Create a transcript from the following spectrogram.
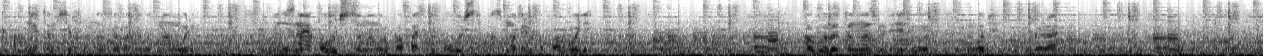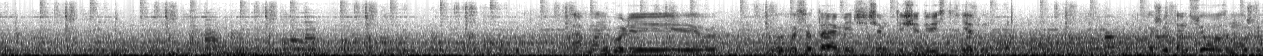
какую мне там цифру называли, вот на Уре. Ну, не знаю, получится на Ур попасть, не получится, посмотрим по погоде. Погода-то у нас вот здесь вот, вот гора. А в Монголии вы- высота меньше, чем 1200 нету. Так что там все возможно.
